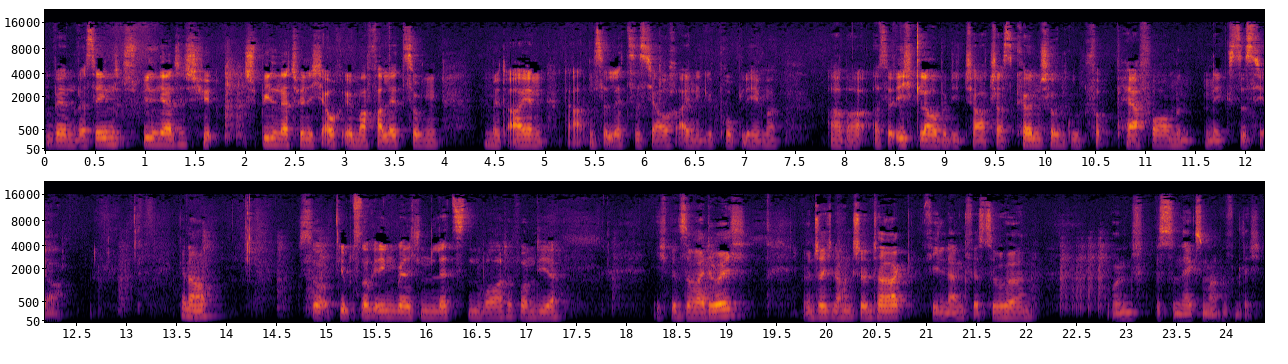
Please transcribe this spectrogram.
werden wir sehen. Spielen, ja, spielen natürlich auch immer Verletzungen mit ein. Da hatten sie letztes Jahr auch einige Probleme. Aber also ich glaube, die Chargers können schon gut performen nächstes Jahr. Genau. So, gibt es noch irgendwelche letzten Worte von dir? Ich bin soweit durch. Ich wünsche euch noch einen schönen Tag. Vielen Dank fürs Zuhören und bis zum nächsten Mal hoffentlich.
